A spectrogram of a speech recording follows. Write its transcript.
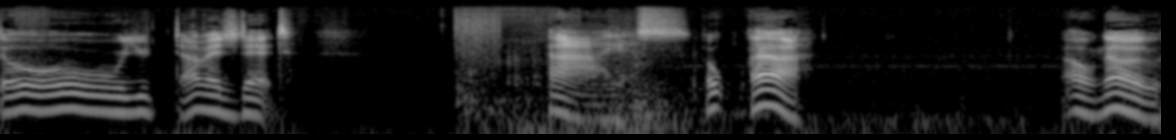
Oh, you damaged it. Ah, yes. Oh, ah! Oh, no.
